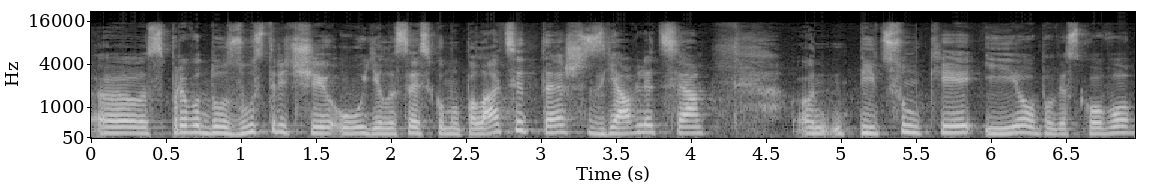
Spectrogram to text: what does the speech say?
е, з приводу зустрічі у Єлисейському палаці теж з'являться. е, Підсумки і обов'язково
